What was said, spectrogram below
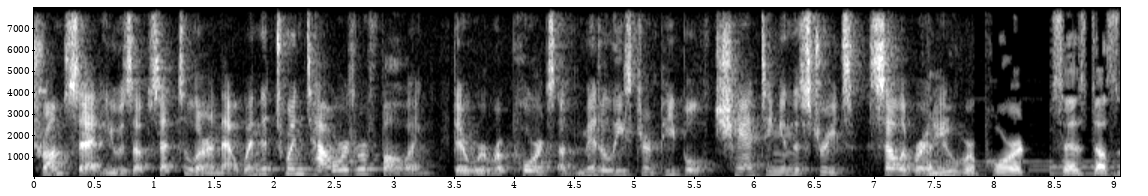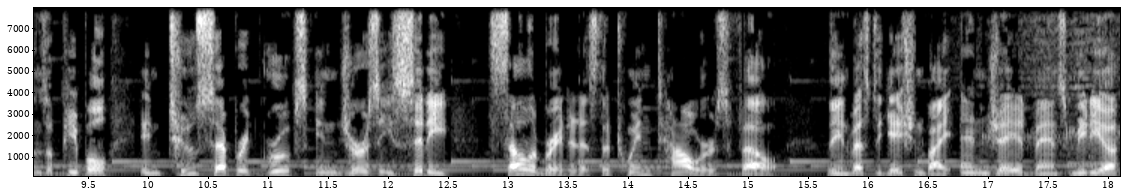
Trump said he was upset to learn that when the Twin Towers were falling, there were reports of Middle Eastern people chanting in the streets celebrating. A new report says dozens of people in two separate groups in Jersey City celebrated as the Twin Towers fell. The investigation by NJ Advance Media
